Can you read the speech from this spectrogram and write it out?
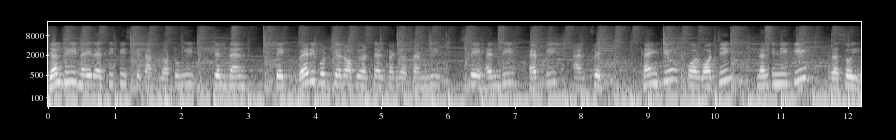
जल्द ही नई रेसिपीज़ के साथ लौटूँगी। Till then take very good care of your self and your family stay healthy happy and fit thank you for watching Nalini की रसोई।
